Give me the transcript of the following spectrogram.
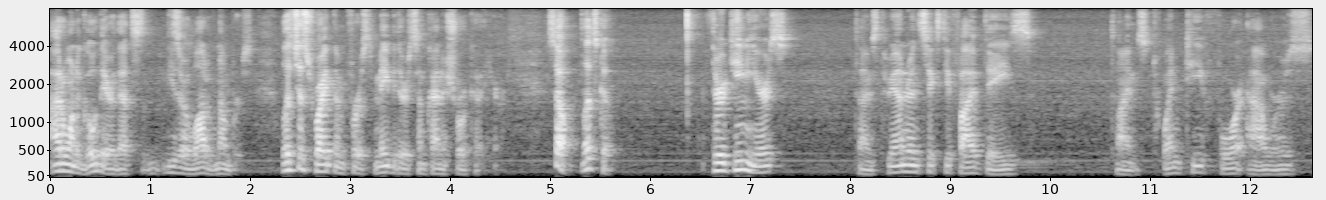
I don't want to go there. That's These are a lot of numbers. Let's just write them first. Maybe there's some kind of shortcut here. So, let's go. 13 years times 365 days times 24 hours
